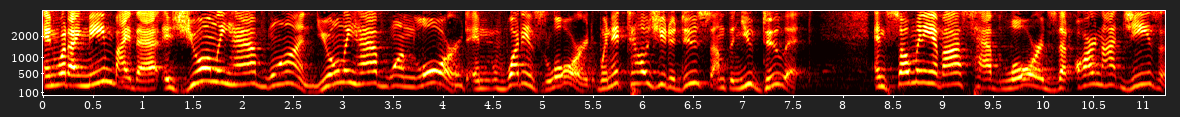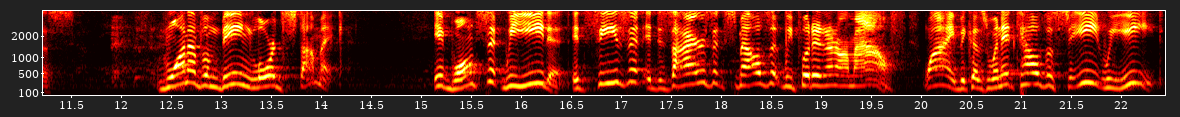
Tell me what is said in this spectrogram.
And what I mean by that is you only have one. You only have one Lord. And what is Lord? When it tells you to do something, you do it. And so many of us have lords that are not Jesus. One of them being Lord's stomach. It wants it, we eat it. It sees it, it desires it, smells it, we put it in our mouth. Why? Because when it tells us to eat, we eat.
